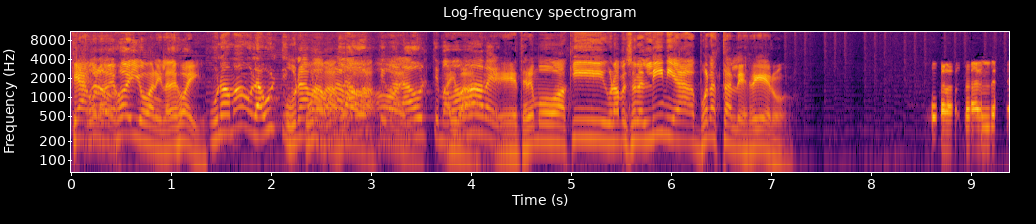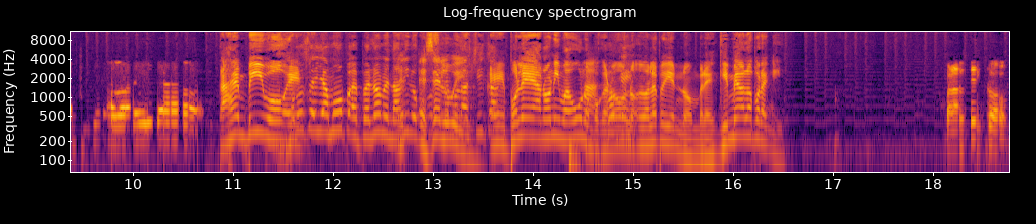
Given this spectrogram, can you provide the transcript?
¿Qué hago? bueno, la dejo ahí, Giovanni, la dejo ahí. Una más o la última. Una, Una más. La última, la última. Ahí Vamos va. a ver. Eh, tenemos aquí una persona en línea. Buenas tardes, Reguero. Buenas tardes, Estás en vivo. eh, ¿Cómo se llamó? Per- Perdón, Danilo. ¿cómo Ese se llama Luis. la chica? eh, ponle anónima uno Ah, porque no- ok. no, no le pedí el nombre. ¿Quién me habla por aquí? Francisco.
